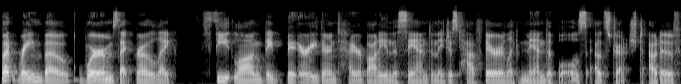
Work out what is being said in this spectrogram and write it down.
but rainbow worms that grow like feet long. They bury their entire body in the sand and they just have their like mandibles outstretched out of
